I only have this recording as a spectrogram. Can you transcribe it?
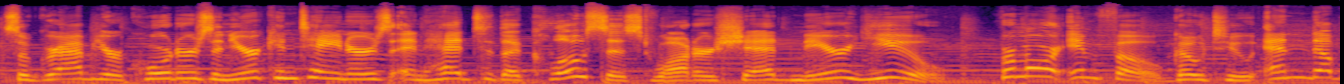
So grab your quarters and your containers and head to the closest watershed near you. For more info, go to nwwsd.org.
